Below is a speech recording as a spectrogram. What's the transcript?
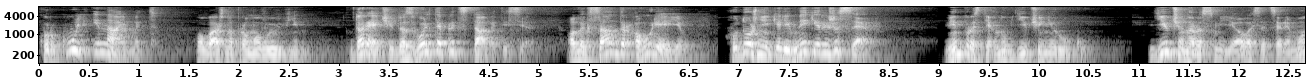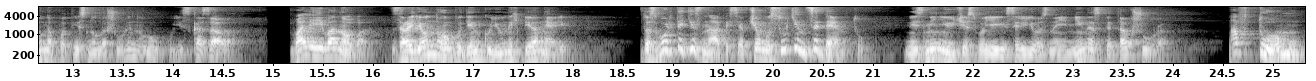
Куркуль і наймит, поважно промовив він. До речі, дозвольте представитися. Олександр Огуреєв, художній керівник і режисер. Він простягнув дівчині руку. Дівчина розсміялася, церемонно потиснула Шурину руку і сказала Валя Іванова з районного будинку юних піонерів. Дозвольте дізнатися, в чому суть інциденту, не змінюючи своєї серйозної міни, спитав Шура. А в тому,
